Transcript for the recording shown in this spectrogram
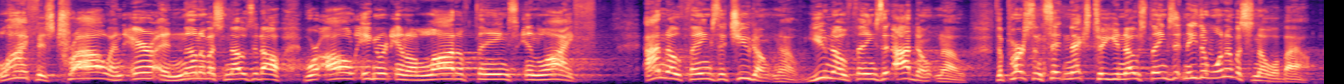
life is trial and error and none of us knows it all. We're all ignorant in a lot of things in life. I know things that you don't know. You know things that I don't know. The person sitting next to you knows things that neither one of us know about.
